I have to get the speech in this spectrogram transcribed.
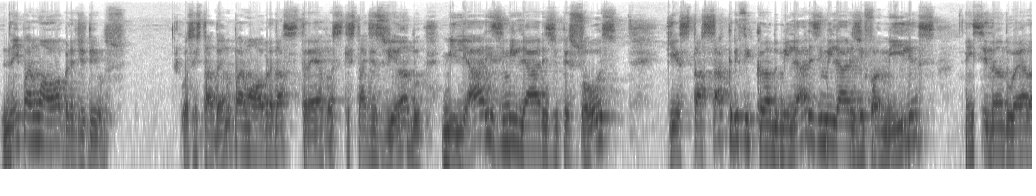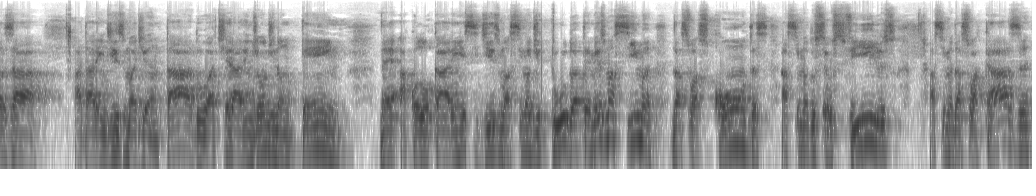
nem para uma obra de Deus. Você está dando para uma obra das trevas, que está desviando milhares e milhares de pessoas, que está sacrificando milhares e milhares de famílias, ensinando elas a, a darem dízimo adiantado, a tirarem de onde não tem, né, a colocarem esse dízimo acima de tudo, até mesmo acima das suas contas, acima dos seus filhos, acima da sua casa,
